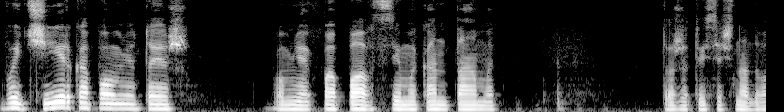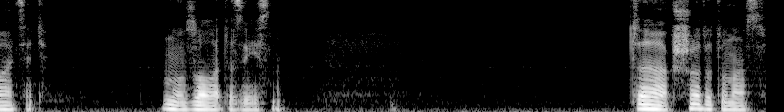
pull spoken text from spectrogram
Вечірка, помню теж. Помню, як попав з цими кантами. Тоже тисяч на 20. Ну, золото, звісно. Так, що тут у нас?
